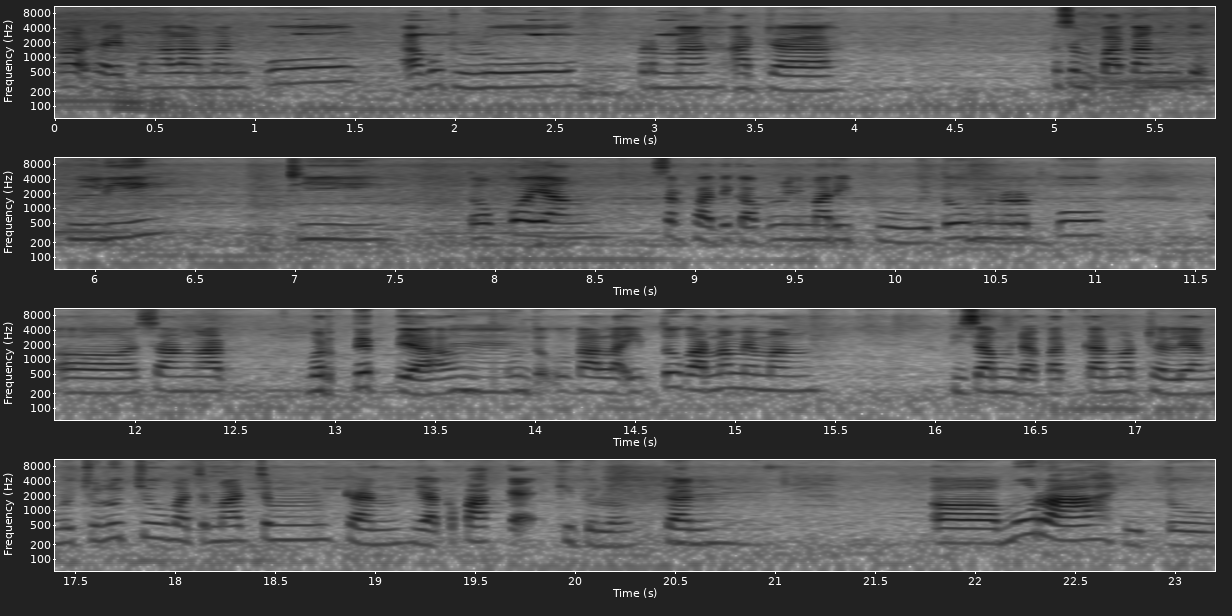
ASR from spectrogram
kalau dari pengalamanku, aku dulu pernah ada kesempatan untuk beli di toko yang serba 35.000 itu menurutku eh, sangat worth it ya Hmm. untuk kala itu karena memang bisa mendapatkan model yang lucu-lucu macem-macem dan ya kepake gitu loh. Dan eh, murah gitu.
